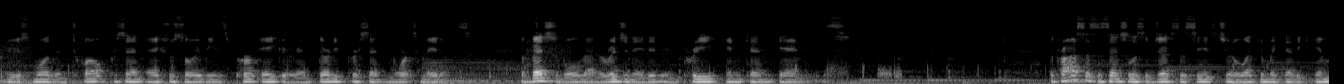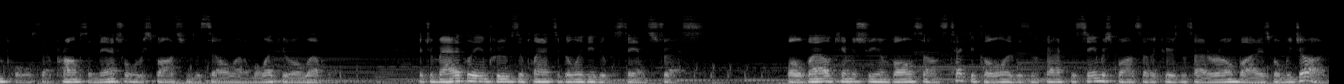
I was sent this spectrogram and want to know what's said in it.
produce more than 12% extra soybeans per acre and 30% more tomatoes, a vegetable that originated in pre Incan Andes. The process essentially subjects the seeds to an electromagnetic impulse that prompts a natural response from the cell on a molecular level. It dramatically improves the plant's ability to withstand stress. While biochemistry involved sounds technical, it is in fact the same response that occurs inside our own bodies when we jog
